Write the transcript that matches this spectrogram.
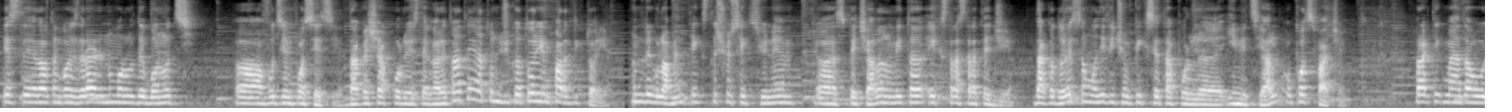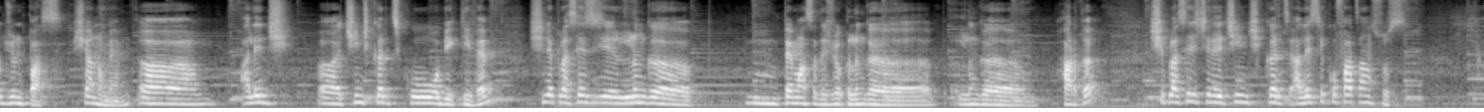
este luat în considerare numărul de bănuți uh, avuți în posesie. Dacă și acolo este egalitate, atunci jucătorii împart victoria. În regulament există și o secțiune specială numită extra strategie. Dacă dorești să modifici un pic setup-ul inițial, o poți face. Practic mai adaugi un pas și anume, alegi 5 cărți cu obiective și le plasezi lângă pe masă de joc, lângă, lângă hartă și plasezi cele 5 cărți alese cu fața în sus.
